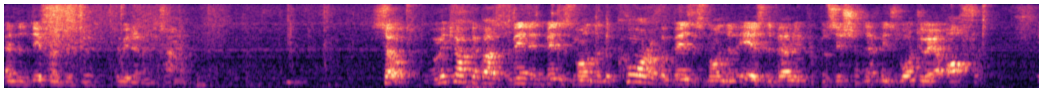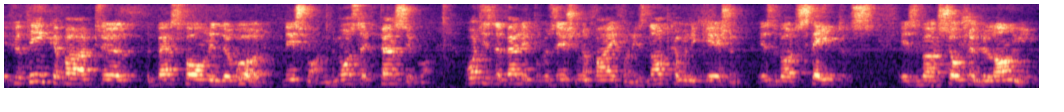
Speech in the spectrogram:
and the difference between Sweden and China. So, when we talk about the business model, the core of a business model is the value proposition. That means what do I offer? If you think about uh, the best phone in the world, this one, the most expensive one, what is the value proposition of iPhone? It's not communication, it's about status, it's about social belonging,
